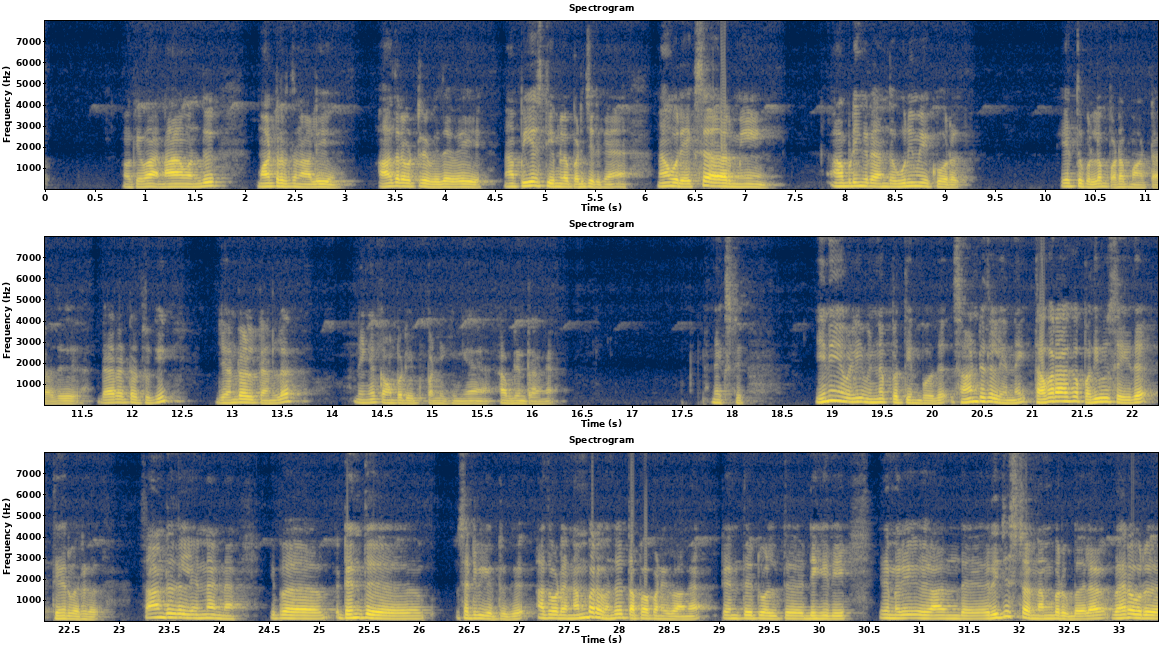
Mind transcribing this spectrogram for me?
ஓகேவா? நான் வந்து மாற்றுத்திறனாளி ஆதரவற்ற விதவை நான் பிஎஸ்டிஎம்மில் படிச்சிருக்கேன். நான் ஒரு எக்ஸ் ஆர்மி அப்படிங்கிற அந்த உரிமை கோரல் ஏற்றுக்கொள்ளப்பட மாட்டாது. டைரக்டாக தூக்கி ஜென்ரல் டனில் நீங்கள் காம்படிட் பண்ணிக்கிங்க அப்படின்றாங்க. நெக்ஸ்ட்டு இணைய வழி விண்ணப்பத்தின் போது சான்றிதழ் எண்ணை தவறாக பதிவு செய்த தேர்வர்கள். சான்றிதழ் என்னென்ன இப்போ டென்த்து சர்டிஃபிகேட் இருக்குது அதோட நம்பரை வந்து தப்பாக பண்ணிடுவாங்க. டென்த்து டுவெல்த்து டிகிரி இதேமாரி அந்த ரிஜிஸ்டர் நம்பருக்கு பதிலாக வேறு ஒரு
